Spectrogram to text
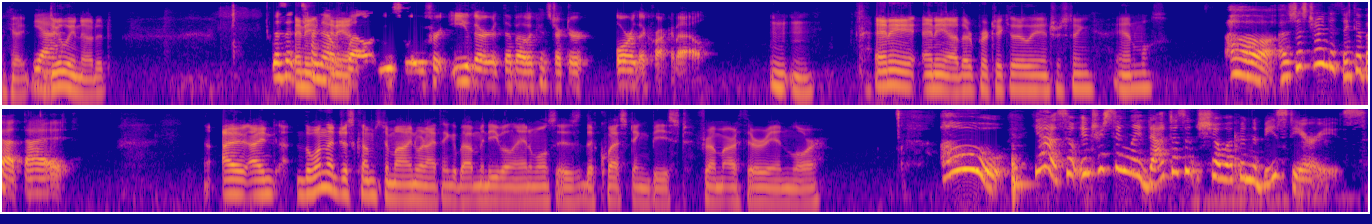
Okay yeah. duly noted. Doesn't any, turn out any, well usually for either the boa constrictor or the crocodile. Mm-mm. any any other particularly interesting animals? Oh, I was just trying to think about that. I, I the one that just comes to mind when I think about medieval animals is the questing beast from Arthurian lore. Oh, yeah. So interestingly, that doesn't show up in the bestiaries.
